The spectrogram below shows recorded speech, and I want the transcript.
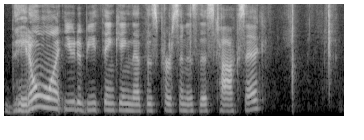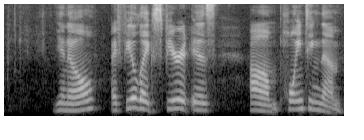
They don't want you to be thinking that this person is this toxic. You know, I feel like spirit is um, pointing them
